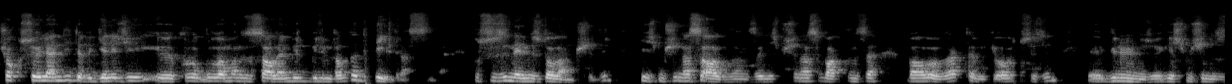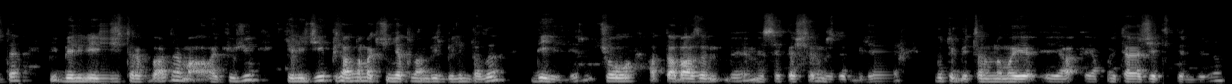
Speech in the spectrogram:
çok söylendiği de bir geleceği e, kurgulamanızı sağlayan bir bilim dalı da değildir aslında. Bu sizin elinizde olan bir şeydir. Geçmişi nasıl algıladığınıza, geçmişe nasıl baktığınıza bağlı olarak tabii ki o sizin e, gününüzü, geçmişinizde bir belirleyici tarafı vardır ama arkeoloji geleceği planlamak için yapılan bir bilim dalı değildir. Çoğu hatta bazı e, meslektaşlarımız da bile bu tür bir tanımlamayı yapmayı tercih ettiklerini görüyorum.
